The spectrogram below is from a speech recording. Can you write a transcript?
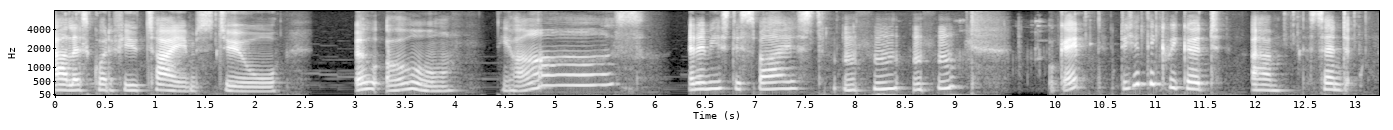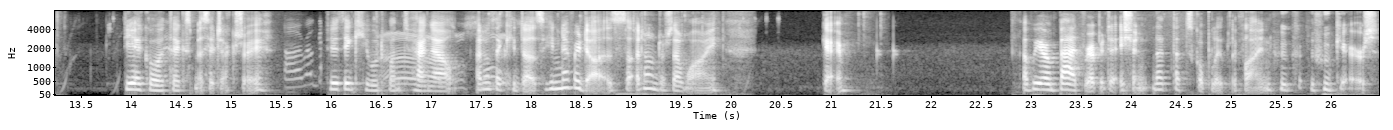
Alice quite a few times to... Oh, oh. Yes. Enemies despised. Mm-hmm, mm-hmm. Okay. Do you think we could um, send Diego a text message, actually? Do you think he would want to hang out? I don't think he does. He never does. I don't understand why. Okay. We are bad reputation. That that's completely fine. Who who cares?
